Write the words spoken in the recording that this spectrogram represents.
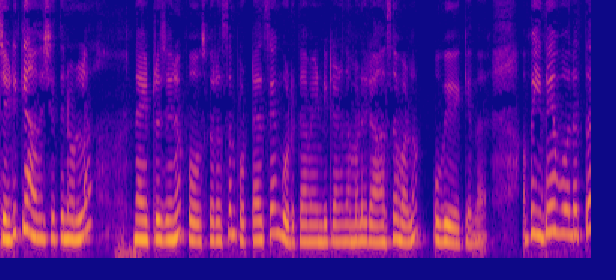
ചെടിക്ക് ആവശ്യത്തിനുള്ള നൈട്രജനും ഫോസ്ഫറസും പൊട്ടാസ്യം കൊടുക്കാൻ വേണ്ടിയിട്ടാണ് നമ്മൾ രാസവളം ഉപയോഗിക്കുന്നത്. അപ്പോൾ ഇതേപോലത്തെ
